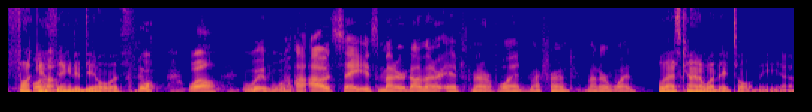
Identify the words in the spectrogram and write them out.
fucking Well, thing to deal with. well, I would say it's a matter, not a matter if, a matter of when, my friend, matter of when. Well, that's kind of what they told me. Yeah.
